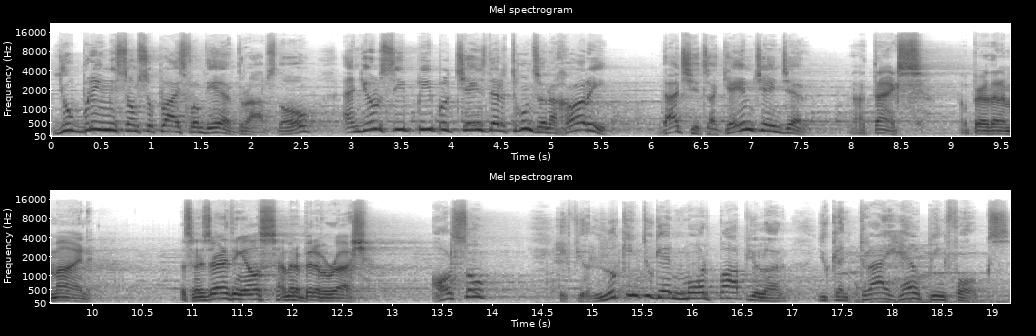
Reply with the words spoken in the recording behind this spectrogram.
You bring me some supplies from the airdrops, though, and you'll see people change their tunes in a hurry. That shit's a game changer. Uh, thanks. I'll bear that in mind. Listen, is there anything else? I'm in a bit of a rush. Also, if you're looking to get more popular, you can try helping folks.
